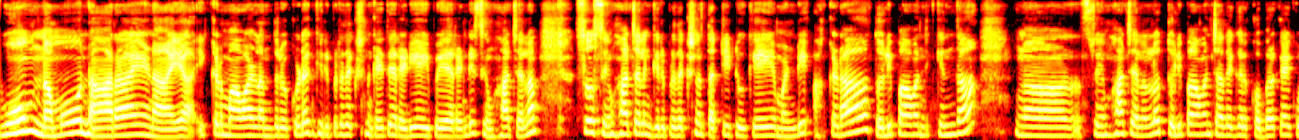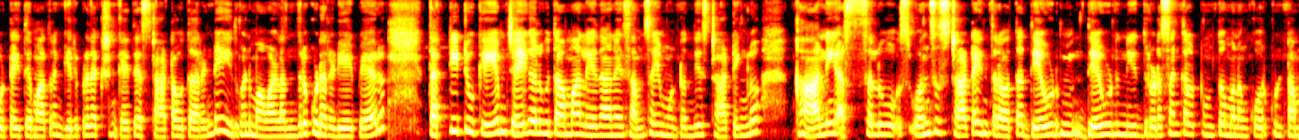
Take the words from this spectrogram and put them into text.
ఓం నమో నారాయణాయ. ఇక్కడ మా వాళ్ళందరూ కూడా గిరి అయితే రెడీ అయిపోయారండి సింహాచలం. సో సింహాచలం గిరి ప్రదక్షిణ థర్టీ టూ కేఎం అండి. అక్కడ తొలిపావం కింద సింహాచలంలో సింహాచలంలో తొలిపావంచా దగ్గర కొబ్బరికాయ కొట్టయితే మాత్రం గిరి ప్రదక్షిణకి అయితే స్టార్ట్ అవుతారండి. ఇదిగోండి మా వాళ్ళందరూ కూడా రెడీ అయిపోయారు. థర్టీ టూ కేఎం చేయగలుగుతామా లేదా అనే సంశయం ఉంటుంది స్టార్టింగ్లో. కానీ అస్సలు వన్స్ స్టార్ట్ అయిన తర్వాత దేవుడు దేవుడిని దృఢ సంకల్పంతో మనం కోరుకుంటాం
